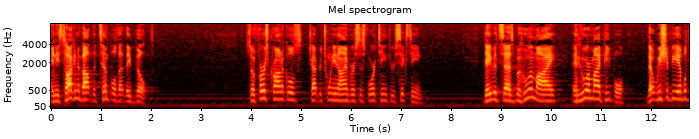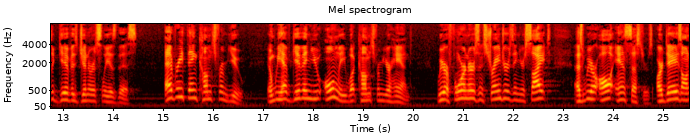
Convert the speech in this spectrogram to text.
And he's talking about the temple that they built. So, First Chronicles chapter 29, verses 14 through 16. David says, But who am I and who are my people that we should be able to give as generously as this? Everything comes from you, and we have given you only what comes from your hand. We are foreigners and strangers in your sight, as we are all ancestors. Our days on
